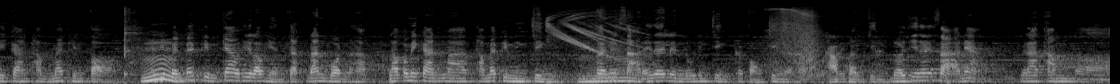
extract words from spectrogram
มีการทำแม่พิมพ์ต่ออมอันนี้เป็นแม่พิมพ์แก้วที่เราเห็นจากด้านบนนะครับ เราก็มีการมาทำแม่พิมพ์จริงอืมๆเพื่อให้นักศึกษาได้เรียนรู้จริง ๆ กับของจริงนะครับครับปฏิบัติจริง โดยที่นักศึกษาเนี่ยเวลาทำเอ่อ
